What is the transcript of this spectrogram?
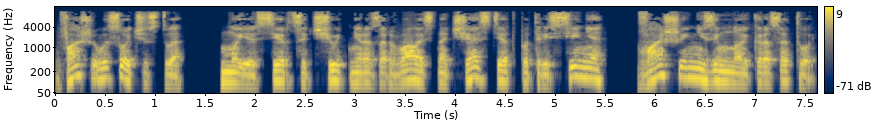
Ваше Высочество, мое сердце чуть не разорвалось на части от потрясения вашей неземной красотой.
